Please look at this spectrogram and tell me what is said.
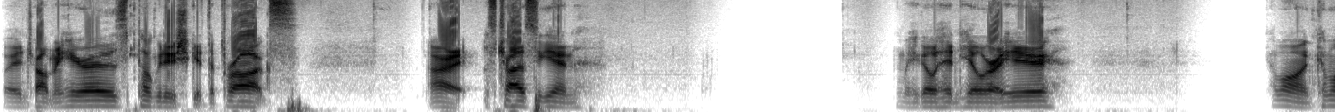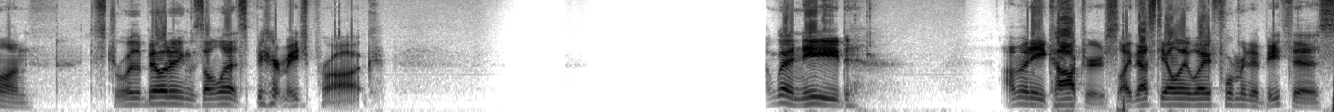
Go ahead and drop my heroes. Pumpkin Duke should get the procs. Alright, let's try this again. I'm going to go ahead and heal right here. Come on, come on. Destroy the buildings. Don't let Spirit Mage proc. I'm going to need... I'm going to need copters. Like, that's the only way for me to beat this.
